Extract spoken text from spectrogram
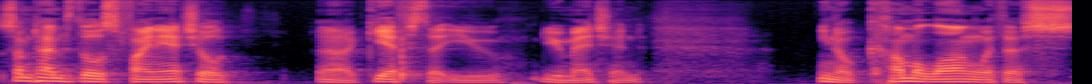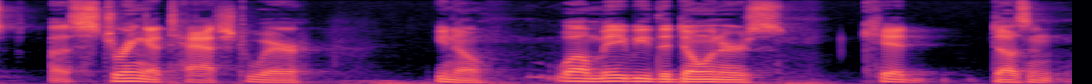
sometimes those financial uh, gifts that you you mentioned, you know, come along with a, a string attached where, you know, well, maybe the donor's kid doesn't,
